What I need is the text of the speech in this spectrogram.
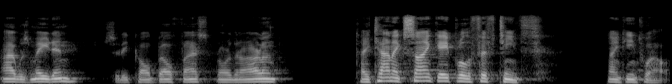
I was made in, city called Belfast, Northern Ireland. Titanic sank April the 15th, 1912.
